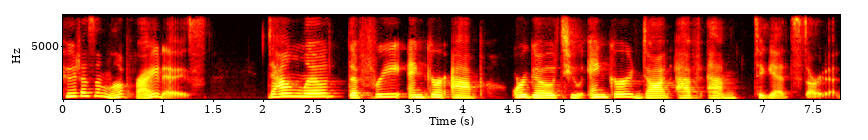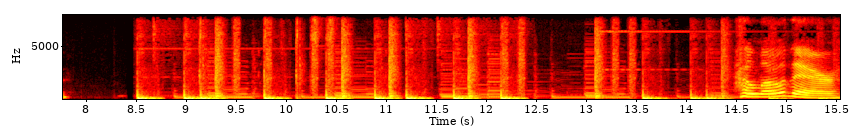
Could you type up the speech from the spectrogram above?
who doesn't love Fridays? Download the free Anchor app or go to anchor.fm to get started. Hello there.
